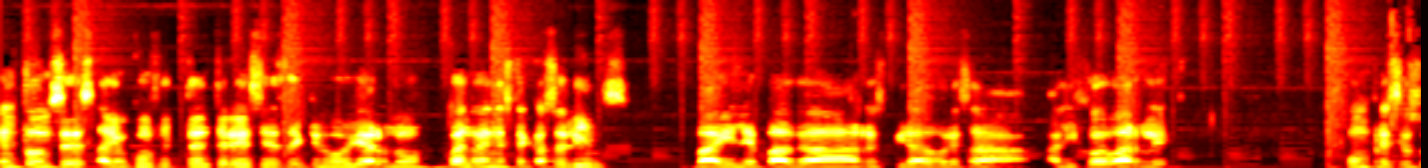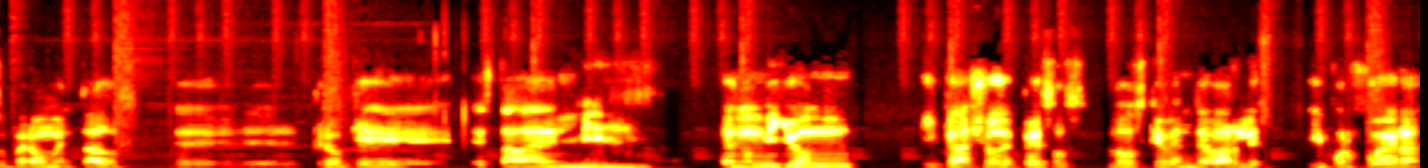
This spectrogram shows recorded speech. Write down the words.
Entonces hay un conflicto de intereses de que el gobierno, bueno, en este caso el IMSS, va y le paga respiradores al hijo de Barlet con precios súper aumentados. Eh, creo que estaba en mil, en un millón y cacho de pesos los que vende Barlet y por fuera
